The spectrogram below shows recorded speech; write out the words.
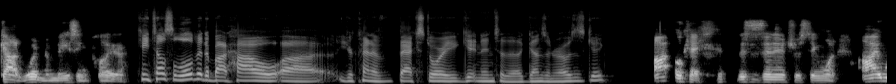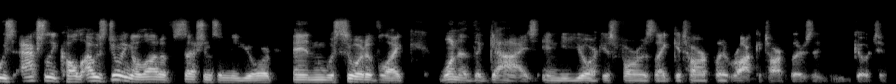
God, what an amazing player! Can you tell us a little bit about how uh, your kind of backstory getting into the Guns N' Roses gig? I, okay, this is an interesting one. I was actually called, I was doing a lot of sessions in New York and was sort of like one of the guys in New York as far as like guitar player, rock guitar players that you go to.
